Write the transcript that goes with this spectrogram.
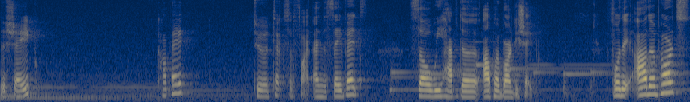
the shape, copy it to a text file and save it so we have the upper body shape. For the other parts,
